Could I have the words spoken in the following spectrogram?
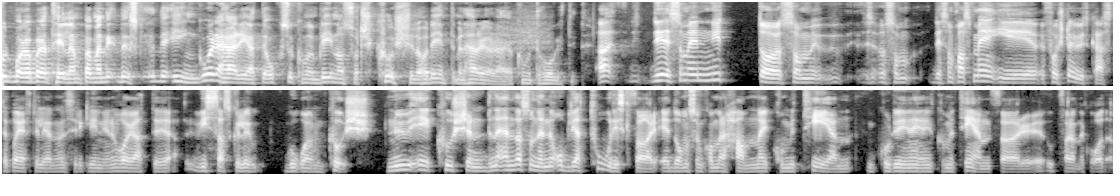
och bara börja tillämpa. Men det, det, det ingår det här i att det också kommer bli någon sorts kurs. Eller har det inte med det här att göra? Jag kommer inte ihåg riktigt. Det som är nytt då, som, som, det som fanns med i första utkastet på efterlevnadsriktlinjerna var ju att eh, vissa skulle gå en kurs. Nu är kursen, den enda som den är obligatorisk för är de som kommer hamna i kommittén, koordineringskommittén för uppförandekoden.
